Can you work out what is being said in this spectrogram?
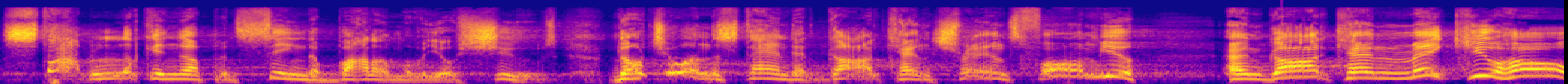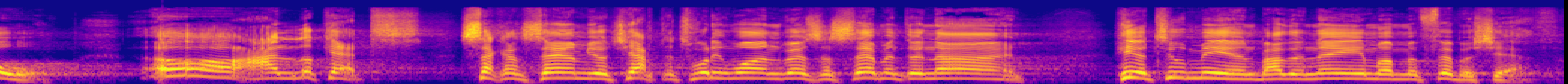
Stop looking up and seeing the bottom of your shoes. Don't you understand that God can transform you and God can make you whole? Oh, I look at 2 Samuel chapter 21, verses 7 to 9. Here, two men by the name of Mephibosheth.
